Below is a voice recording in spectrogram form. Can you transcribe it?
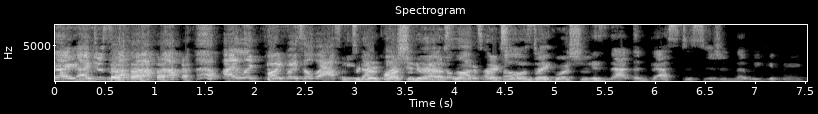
Like I, I just I like find myself asking that good question around a lot of her excellent posts. Like, question. is that the best decision that we could make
